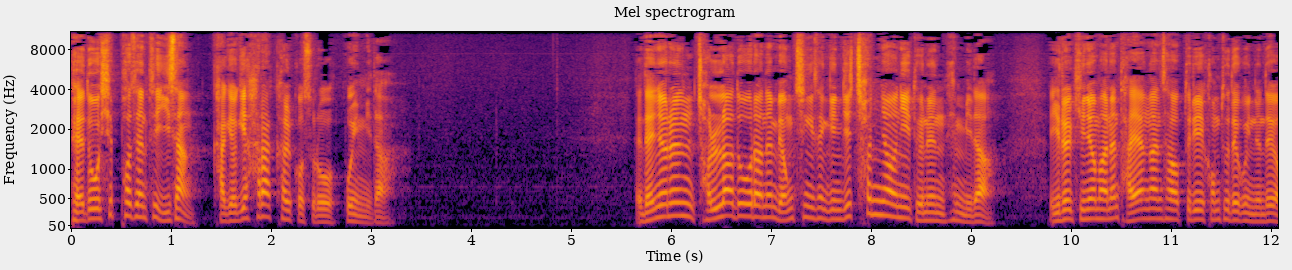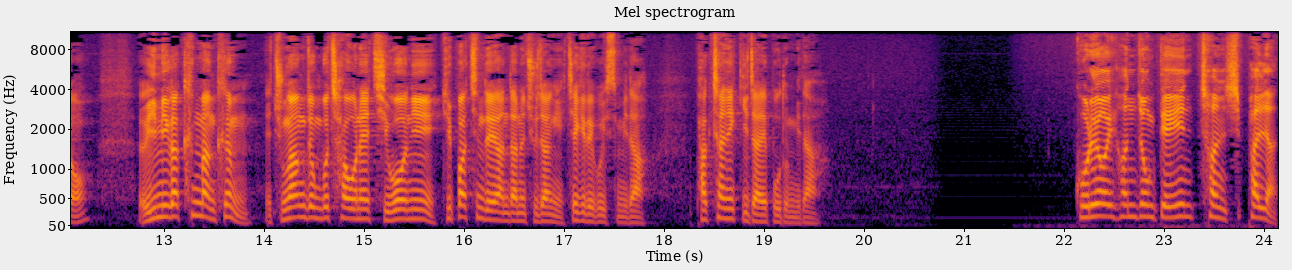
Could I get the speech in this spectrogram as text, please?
배도 10% 이상 가격이 하락할 것으로 보입니다. 내년은 전라도라는 명칭이 생긴 지 천년이 되는 해입니다. 이를 기념하는 다양한 사업들이 검토되고 있는데요. 의미가 큰 만큼 중앙정부 차원의 지원이 뒷받침돼야 한다는 주장이 제기되고 있습니다. 박찬익 기자의 보도입니다. 고려 현종 때인 1018년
